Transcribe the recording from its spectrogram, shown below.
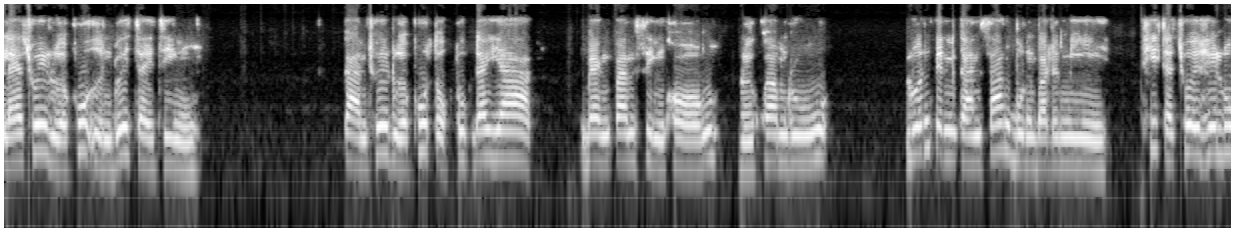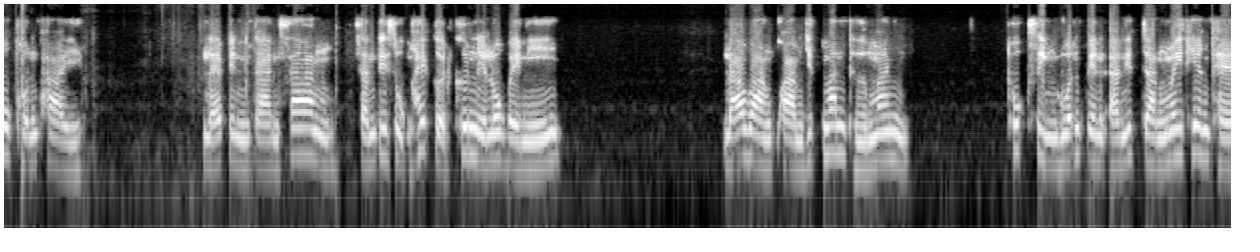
และช่วยเหลือผู้อื่นด้วยใจจริง การช่วยเหลือผู้ตกทุกข์ได้ยาก แบ่งปันสิ่งของ หรือความรู้ ล้วนเป็นการสร้างบุญบารมีที่จะช่วยให้ลูกพ้นภัย และเป็นการสร้างสันติสุขให้เกิดขึ้นในโลกใบนี้ละวางความยึดมั่นถือมั่น ทุกสิ่งล้วนเป็นอนิจจังไม่เที่ยงแท้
